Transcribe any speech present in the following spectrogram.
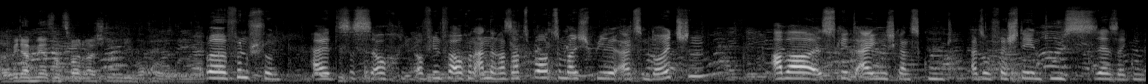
Also wieder mehr so zwei, drei Stunden die Woche? Äh, fünf Stunden. Halt, es ist auch auf jeden Fall auch ein anderer Satzbau zum Beispiel als im Deutschen. Aber es geht eigentlich ganz gut. Also verstehen tue ich es sehr, sehr gut.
